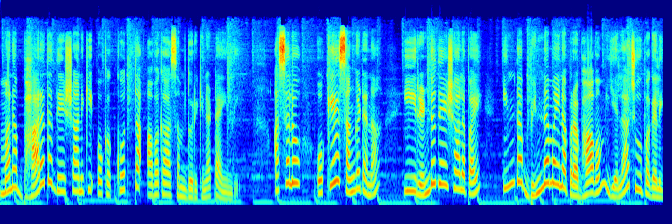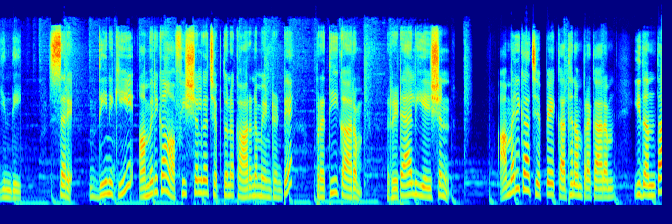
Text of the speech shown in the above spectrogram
మన భారతదేశానికి ఒక కొత్త అవకాశం దొరికినట్టయింది. అసలు ఒకే సంఘటన ఈ రెండు దేశాలపై ఇంత భిన్నమైన ప్రభావం ఎలా చూపగలిగింది? సరే దీనికి అమెరికా అఫీషియల్గా చెప్తున్న కారణమేంటంటే ప్రతీకారం రిటాలియేషన్. అమెరికా చెప్పే కథనం ప్రకారం ఇదంతా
